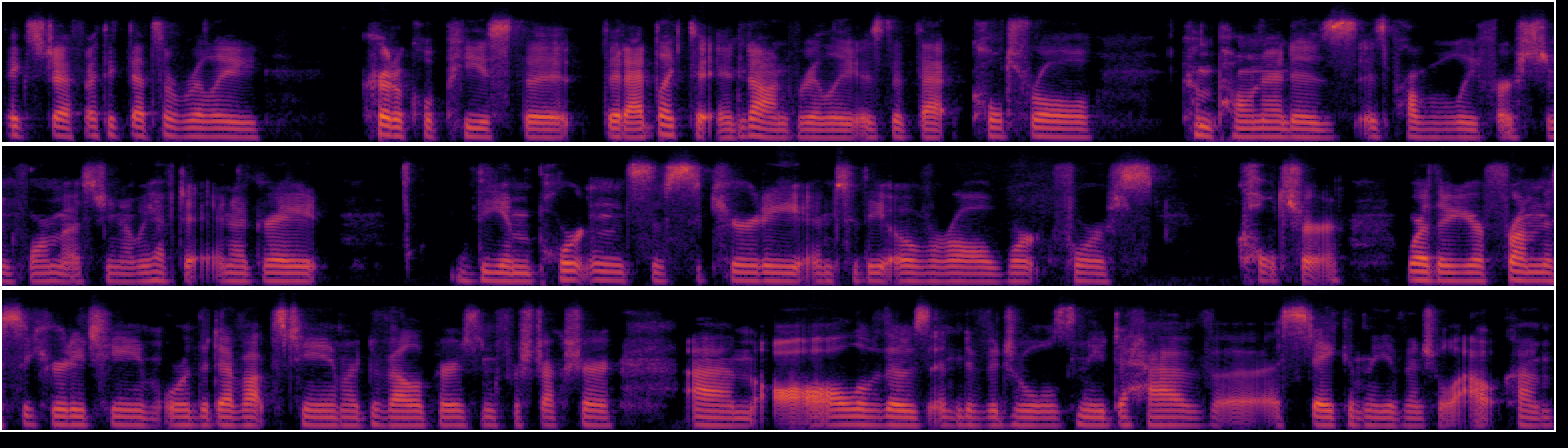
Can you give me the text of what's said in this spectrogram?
Thanks, Jeff. I think that's a really critical piece that that I'd like to end on. Really, is that that cultural component is is probably first and foremost. You know, we have to integrate the importance of security into the overall workforce culture whether you're from the security team or the DevOps team or developers, infrastructure, um, all of those individuals need to have a stake in the eventual outcome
